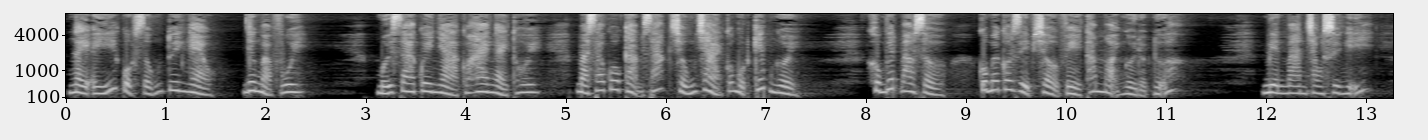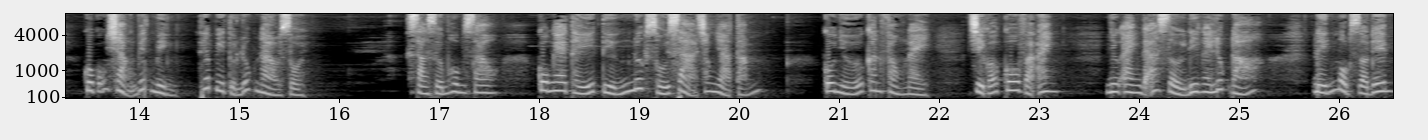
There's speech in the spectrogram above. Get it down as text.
Ngày ấy cuộc sống tuy nghèo Nhưng mà vui. Mới xa quê nhà có hai ngày thôi Mà sao cô cảm giác trống trải có một kiếp người? Không biết bao giờ, Cô mới có dịp trở về thăm mọi người được nữa. Miên man trong suy nghĩ, Cô cũng chẳng biết mình thiếp đi từ lúc nào rồi. Sáng sớm hôm sau, Cô nghe thấy tiếng nước xối xả trong nhà tắm. Cô nhớ căn phòng này, Chỉ có cô và anh, Nhưng anh đã rời đi ngay lúc đó. Đến một giờ đêm,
